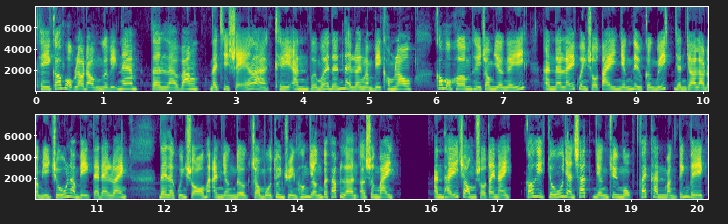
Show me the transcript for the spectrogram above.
thì có một lao động người Việt Nam tên là Văn đã chia sẻ là khi anh vừa mới đến Đài Loan làm việc không lâu, có một hôm thì trong giờ nghỉ, anh đã lấy quyển sổ tay những điều cần biết dành cho lao động di trú làm việc tại Đài Loan. Đây là quyển sổ mà anh nhận được trong buổi tuyên truyền hướng dẫn về pháp lệnh ở sân bay. Anh thấy trong sổ tay này có ghi chú danh sách những chuyên mục phát thanh bằng tiếng Việt.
